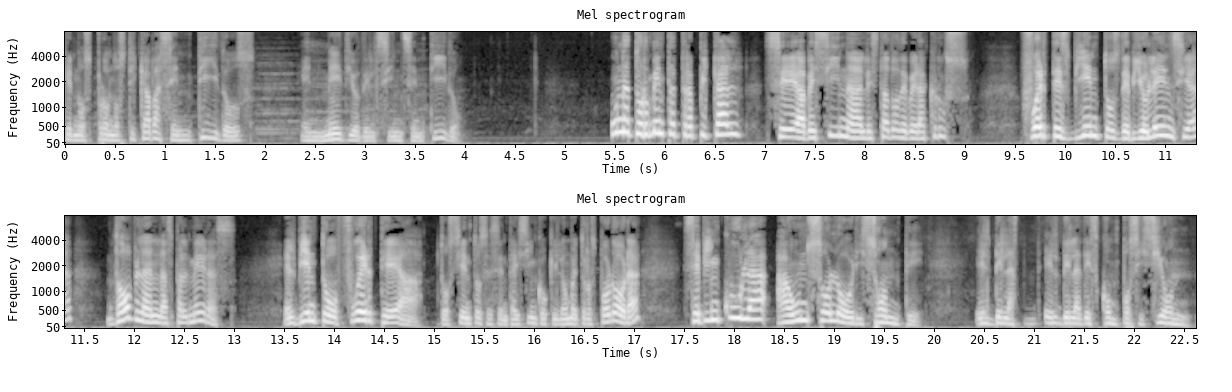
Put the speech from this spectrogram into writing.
que nos pronosticaba sentidos en medio del sinsentido. Una tormenta tropical se avecina al estado de Veracruz. Fuertes vientos de violencia doblan las palmeras. El viento fuerte a 265 kilómetros por hora se vincula a un solo horizonte, el de, la, descomposición.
